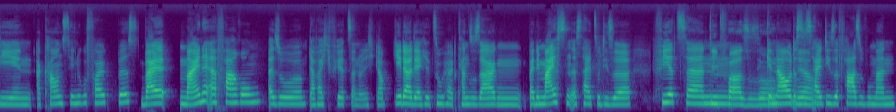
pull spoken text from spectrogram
den Accounts, denen du gefolgt bist. Weil meine Erfahrung, also da war ich 14 und ich glaube, jeder, der hier zuhört, kann so sagen, bei den meisten ist halt so diese 14 Die Phase so. Genau, das ja. ist halt diese Phase, wo man,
